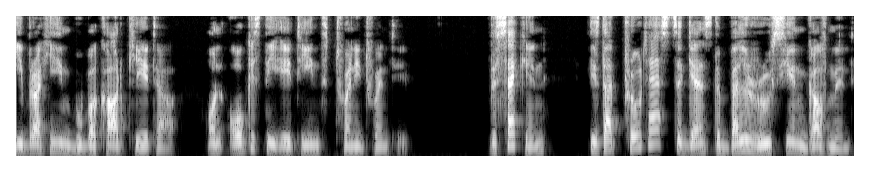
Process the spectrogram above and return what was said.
Ibrahim Boubacar Keita on August 18, 2020. The second is that protests against the Belarusian government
